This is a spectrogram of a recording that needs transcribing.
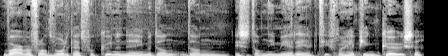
waar we verantwoordelijkheid voor kunnen nemen, dan, dan is het al niet meer reactief, maar heb je een keuze.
